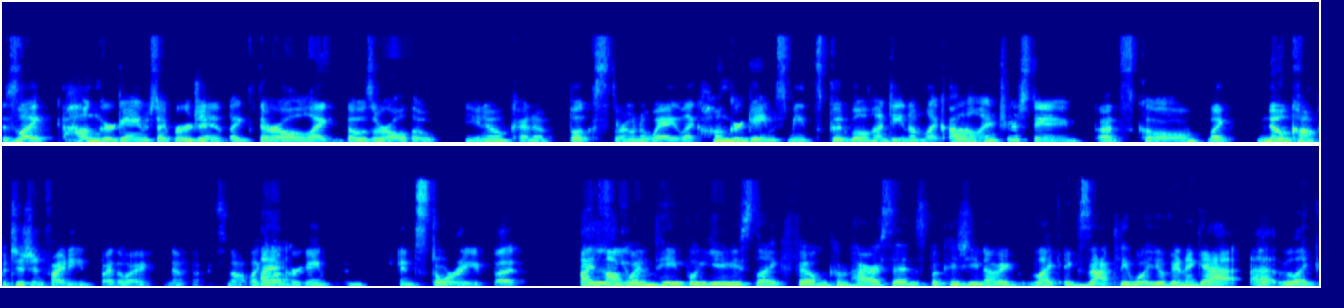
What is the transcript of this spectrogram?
It's like Hunger Games, Divergent. Like they're all like those are all the you know, kind of books thrown away, like Hunger Games meets Good Will Hunting. I'm like, oh, interesting. That's cool. Like, no competition fighting, by the way. No, it's not like I, Hunger Games in, in story, but I love when people use like film comparisons because you know like exactly what you're going to get. Uh, like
